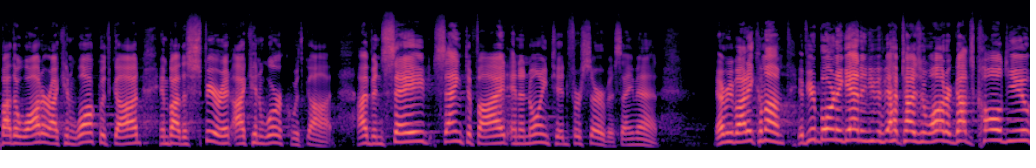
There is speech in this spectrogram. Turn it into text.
By the water, I can walk with God. And by the Spirit, I can work with God. I've been saved, sanctified, and anointed for service. Amen. Everybody, come on. If you're born again and you've been baptized in water, God's called you.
